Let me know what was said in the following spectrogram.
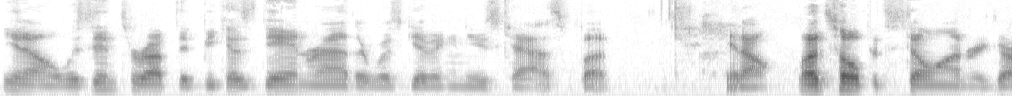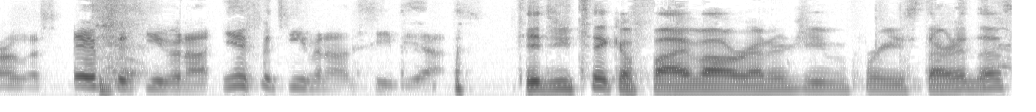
you know, was interrupted because Dan Rather was giving a newscast. But you know, let's hope it's still on, regardless. If it's even on, if it's even on CBS. Did you take a five hour energy before you started this?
